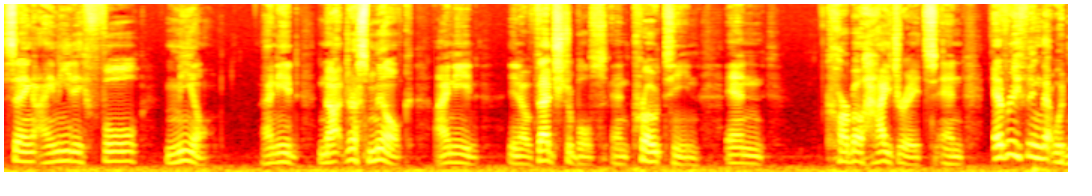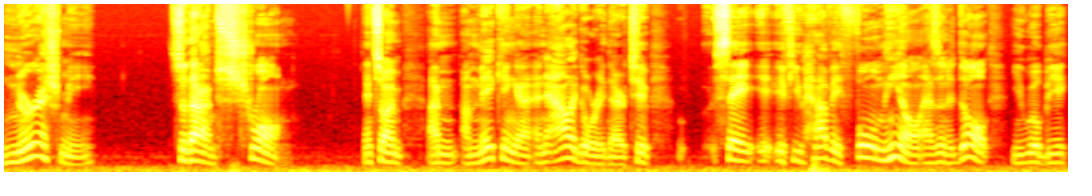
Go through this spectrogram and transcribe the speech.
saying, I need a full meal. I need not just milk, I need you know vegetables and protein and carbohydrates and everything that would nourish me so that I'm strong and so I'm I'm I'm making a, an allegory there to say if you have a full meal as an adult, you will be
